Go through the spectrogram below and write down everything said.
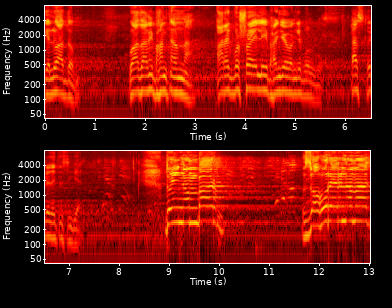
গেল আদম। ওয়াজ আমি ভাঙতাম না। আর এক বছর এলে ভাঙ্গে ভাঙ্গে বলব। টাচ করে যাইতেছি গিয়া। দুই নম্বর, জহরের নামাজ।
